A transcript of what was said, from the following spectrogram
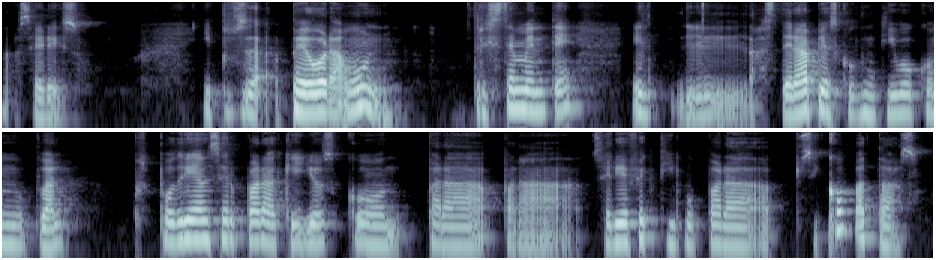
hacer eso. Y pues peor aún, tristemente, las terapias cognitivo-conductual pues podrían ser para aquellos con, para, para, sería efectivo para psicópatas.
